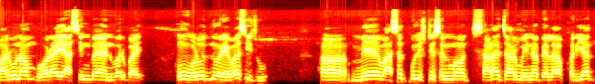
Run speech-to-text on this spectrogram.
મારું નામ ભોરા યાસીનભાઈ અનવરભાઈ. હું વડોદનો રહેવાસી છું. મેં વાસદ પોલીસ સ્ટેશનમાં સાડા ચાર મહિના પહેલાં ફરિયાદ,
